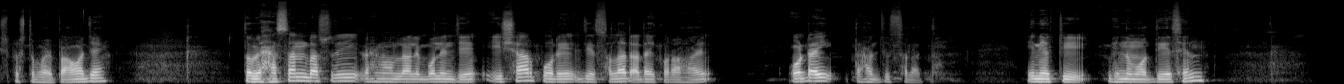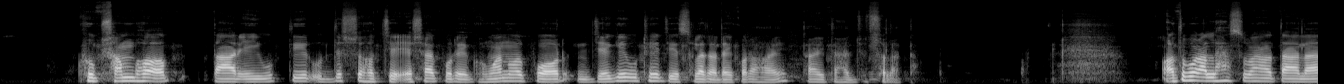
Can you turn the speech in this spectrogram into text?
স্পষ্টভাবে পাওয়া যায়। তবে হাসান বাসরি রহমাল্লাহ আলী বলেন যে ঈশার পরে যে সালাদ আদায় করা হয়, ওটাই তাহাজুদ সালাত। ইনি একটি ভিন্ন মত দিয়েছেন। খুব সম্ভব তার এই উক্তির উদ্দেশ্য হচ্ছে এশার পরে ঘুমানোর পর জেগে উঠে যে সালাত আদায় করা হয়, তাই তাহাজুদ সালাত। অতপর আল্লাহ সুবাহ তালা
